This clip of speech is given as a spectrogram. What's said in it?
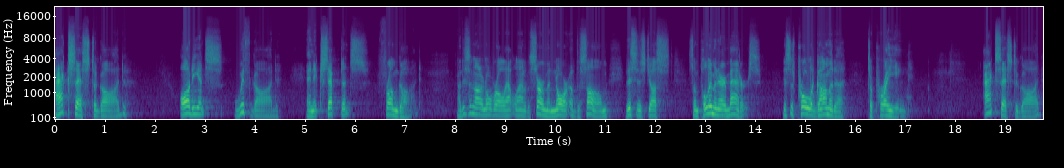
access to God, audience with God, and acceptance from God. Now, this is not an overall outline of the sermon nor of the psalm. This is just some preliminary matters. This is prolegomata to praying. Access to God,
